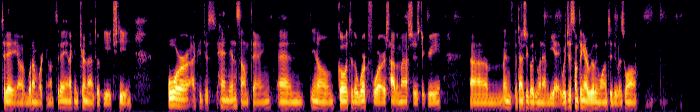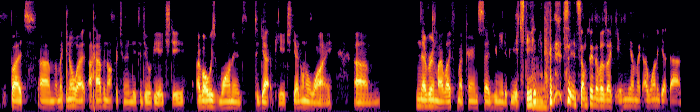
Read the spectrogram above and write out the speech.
today, uh, what I'm working on today, and I can turn that into a PhD. Or I could just hand in something and you know go to the workforce, have a master's degree, um, and potentially go do an MBA, which is something I really want to do as well. But um, I'm like, you know what? I have an opportunity to do a PhD. I've always wanted to get a PhD. I don't know why. Um, never in my life my parents said you need a phd mm. so it's something that was like in me i'm like i want to get that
